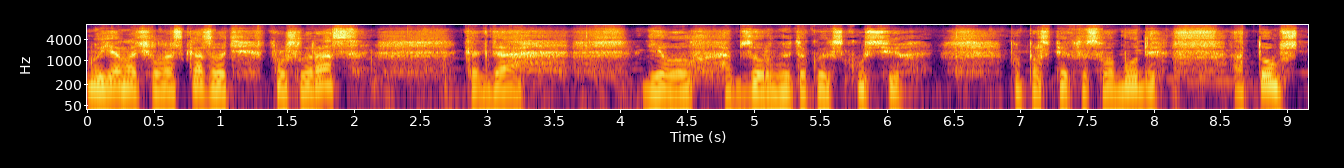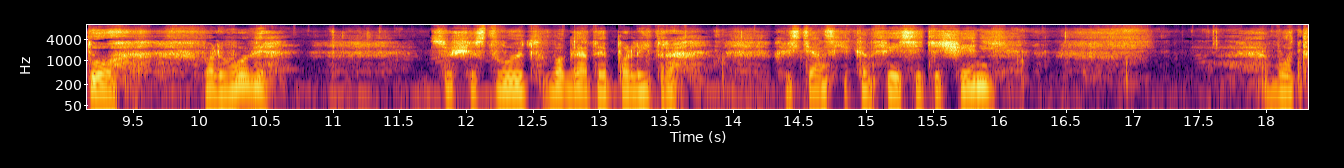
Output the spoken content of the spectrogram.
Ну, я начал рассказывать в прошлый раз, когда делал обзорную такую экскурсию по проспекту Свободы, о том, что во Львове существует богатая палитра христианских конфессий течений. Вот.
